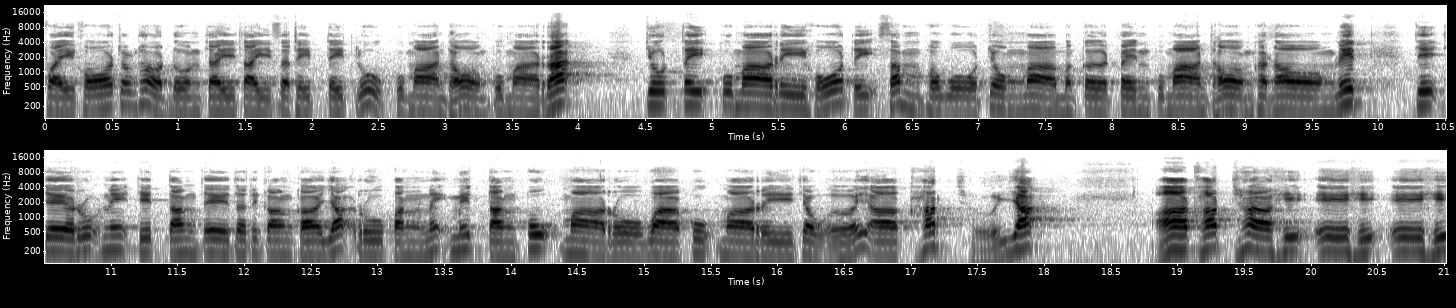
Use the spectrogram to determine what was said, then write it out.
ไฟขอจงทอดดวงใจไตสถิตติดลูกกุมารทองกุมาระจุติกุมารีโหติสัมภโวจงมามาเกิดเป็นกุมารทองขนองฤทธิจิเจรุนิจิตตังเจตติกังกายะรูปังนิมิตตังกุมาโรวากุมารีเจ้าเอ๋ยอาคัตเฉยยะ อาคัตชาหิเอหิเอหิ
